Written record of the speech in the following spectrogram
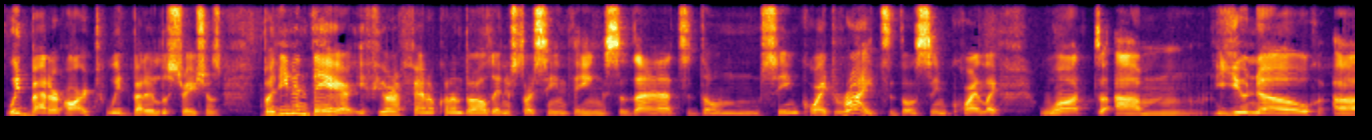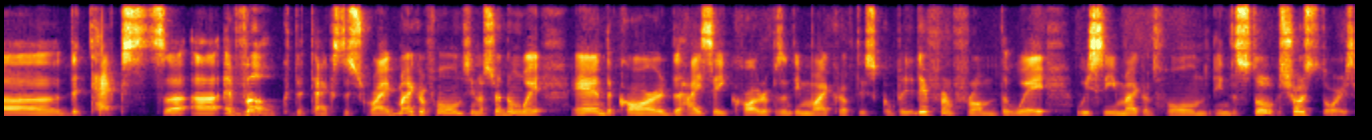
with better art, with better illustrations. But even there, if you're a fan of Conan Doyle, then you start seeing things that don't seem quite right, don't seem quite like what um, you know uh, the texts uh, uh, evoke. The texts describe Mycroft Holmes in a certain way, and the card, the high Heisei card representing Mycroft, is completely different from the way we see Mycroft Holmes in the sto short stories.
